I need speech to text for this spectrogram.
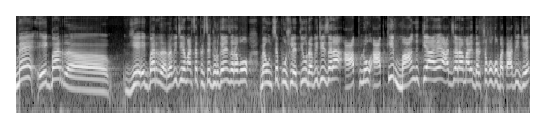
मैं एक बार अ, ये एक बार रवि जी हमारे साथ फिर से जुड़ गए हैं जरा वो मैं उनसे पूछ लेती हूँ। रवि जी जरा आप लोग आपकी मांग क्या है? आज जरा हमारे दर्शकों को बता दीजिए।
